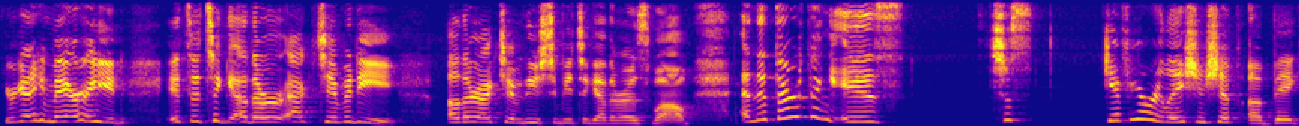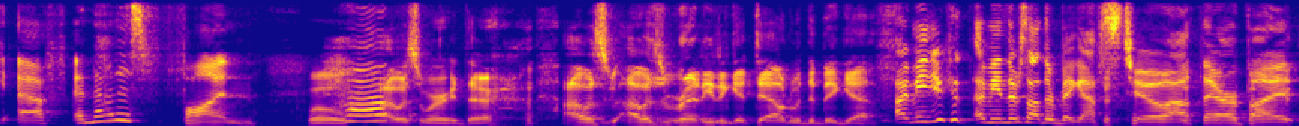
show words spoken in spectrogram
You're getting married. It's a together activity. Other activities should be together as well. And the third thing is just give your relationship a big F, and that is fun. Whoa, Have- I was worried there. I was I was ready to get down with the big F. I mean, you could. I mean, there's other big Fs too out there, but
